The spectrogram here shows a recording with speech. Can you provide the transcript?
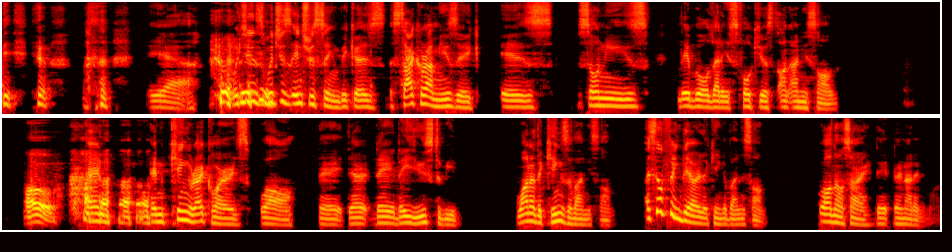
yeah. Which is which is interesting because SACRA Music is Sony's label that is focused on Anisong. Oh. And- And King Records, well, they they they they used to be one of the kings of Anisong. I still think they are the king of Anisong. Well, no, sorry, they they're not anymore.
